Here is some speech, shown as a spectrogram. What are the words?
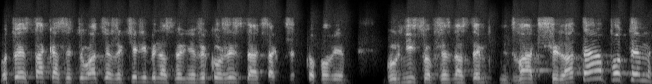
bo to jest taka sytuacja, że chcieliby nas pewnie wykorzystać, tak brzydko powiem, górnictwo przez następne 2-3 lata, a potem,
